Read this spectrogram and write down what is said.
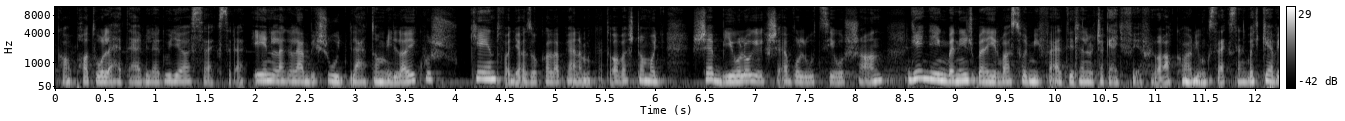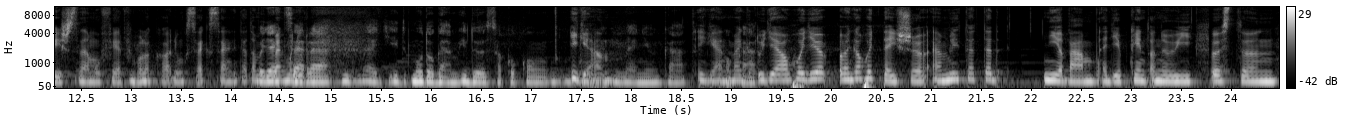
kapható lehet elvileg ugye a szexre. Én legalábbis úgy látom, így laikusként, vagy azok alapján, amiket olvastam, hogy se biológiai, se evolúciósan génjeinkben nincs beírva az, hogy mi feltétlenül csak egy férfival akarjunk mm. szexelni, vagy kevés számú férfival mm. akarjunk szexelni. Tehát, vagy egyszerre mondjuk, egy modogám időszakokon igen. menjünk át. Igen, akár. meg ugye, ahogy, meg ahogy te is említetted, Nyilván egyébként a női ösztön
